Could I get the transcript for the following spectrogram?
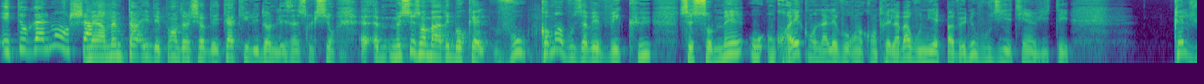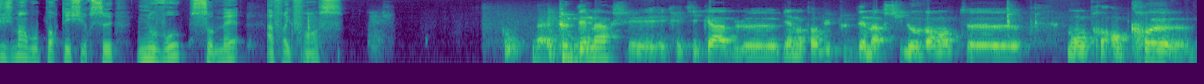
est également en charge. Mais en même temps, il dépend d'un chef d'État qui lui donne les instructions. Euh, Monsieur Jean-Marie Bockel, vous, comment vous avez vécu ce sommet où on croyait qu'on allait vous rencontrer là-bas, vous n'y êtes pas venu, vous y étiez invité. Quel jugement vous portez sur ce nouveau sommet Afrique-France? Toute démarche est, critiquable, bien entendu. Toute démarche innovante euh, montre en creux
